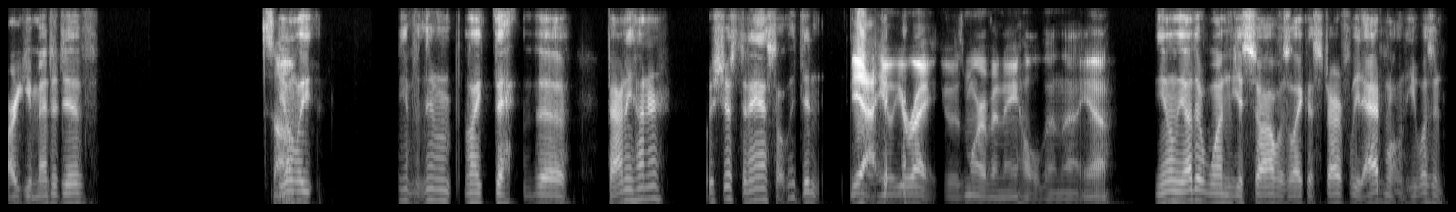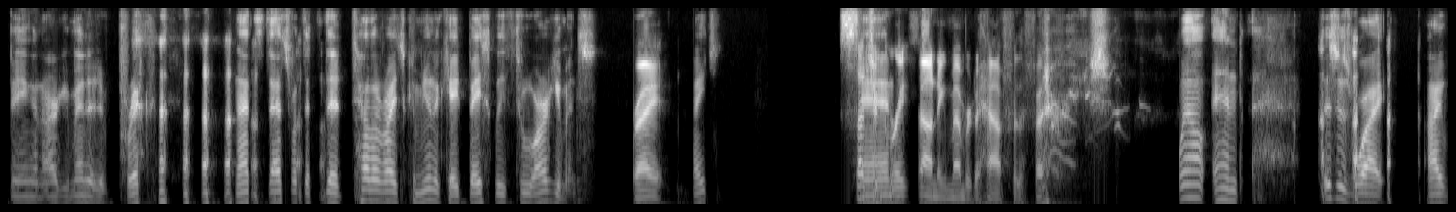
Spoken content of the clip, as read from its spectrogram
argumentative Some. the only yeah, but they were, like the the bounty hunter was just an asshole they didn't yeah, you're right. It was more of an a hole than that. Yeah. The only other one you saw was like a starfleet admiral and he wasn't being an argumentative prick that's that's what the, the tellarites communicate basically through arguments right. right Such a great founding member to have for the Federation. well and this is why i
